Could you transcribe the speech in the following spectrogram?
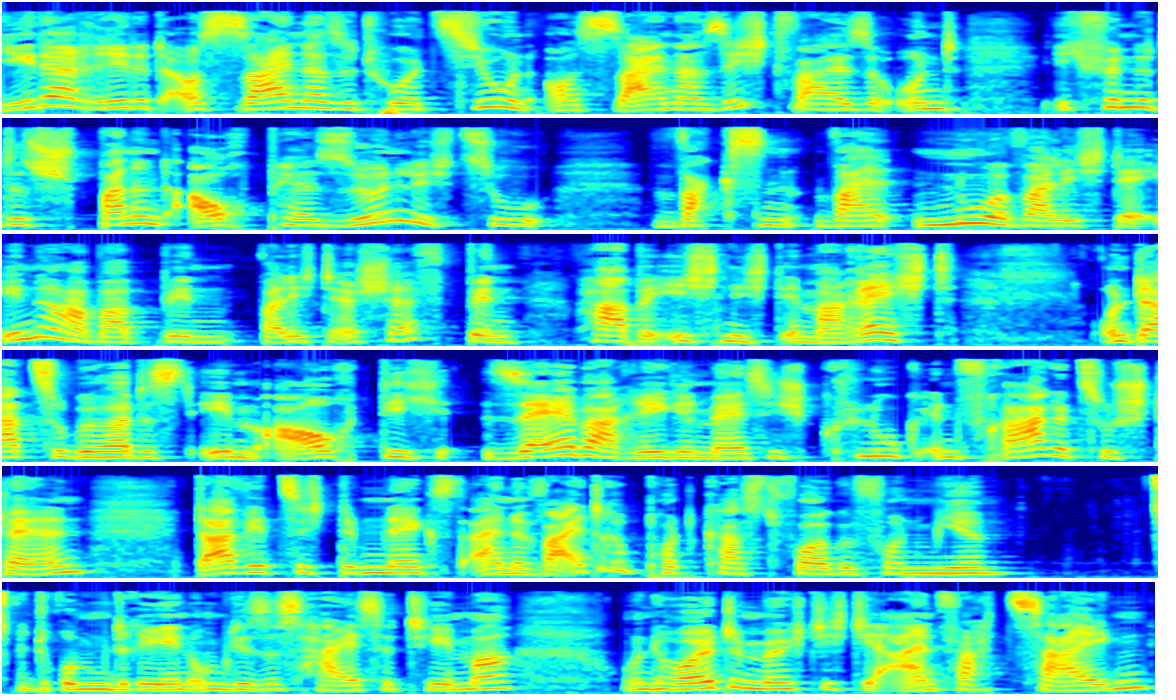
Jeder redet aus seiner Situation, aus seiner Sichtweise und ich finde das spannend, auch persönlich zu wachsen, weil nur weil ich der Inhaber bin, weil ich der Chef bin, habe ich nicht immer recht. Und dazu gehört es eben auch, dich selber regelmäßig klug in Frage zu stellen. Da wird sich demnächst eine weitere Podcast-Folge von mir drum drehen um dieses heiße Thema. Und heute möchte ich dir einfach zeigen,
